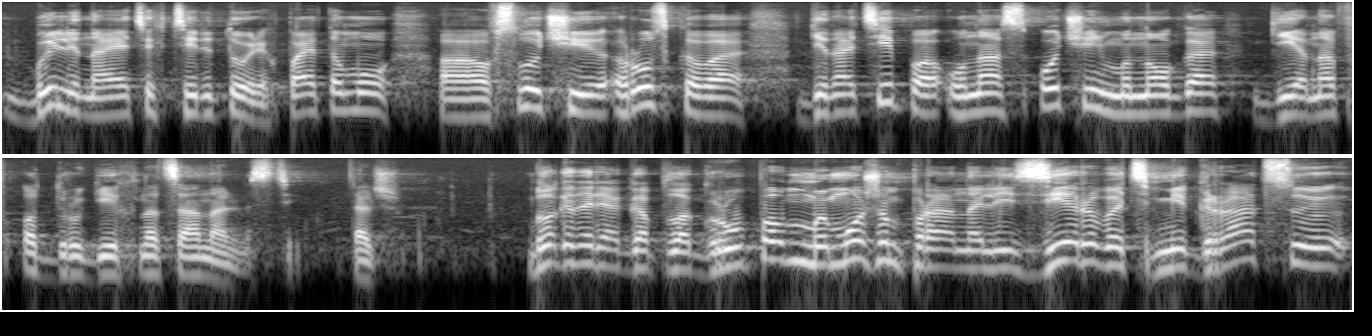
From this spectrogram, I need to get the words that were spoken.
были на этих территориях. Поэтому э, в случае русского генотипа у нас очень много генов от других национальностей. Дальше. Благодаря гаплогруппам мы можем проанализировать миграцию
